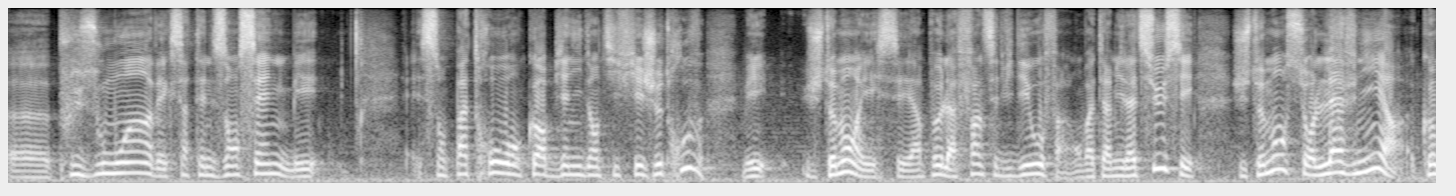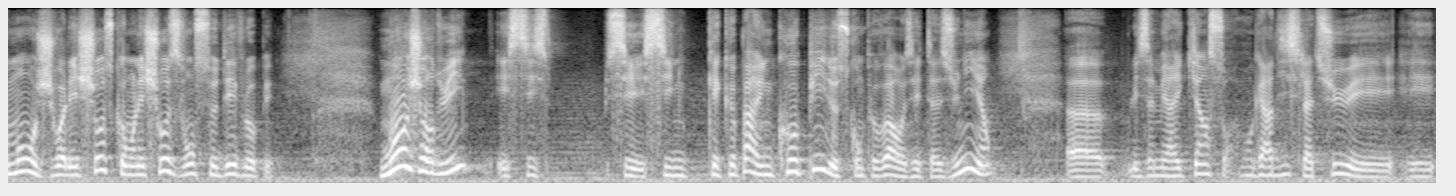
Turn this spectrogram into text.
euh, plus ou moins avec certaines enseignes, mais elles sont pas trop encore bien identifiées, je trouve. Mais justement, et c'est un peu la fin de cette vidéo, enfin, on va terminer là-dessus, c'est justement sur l'avenir, comment je vois les choses, comment les choses vont se développer. Moi, aujourd'hui, et c'est quelque part une copie de ce qu'on peut voir aux États-Unis. Hein. Euh, les Américains sont avant-gardistes là-dessus et,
